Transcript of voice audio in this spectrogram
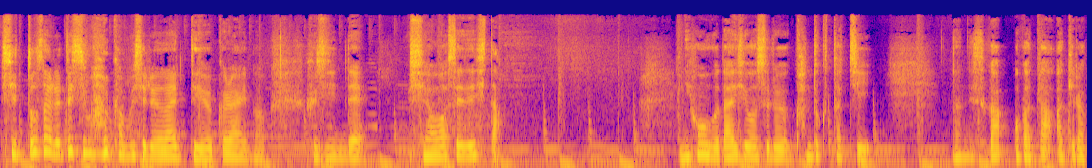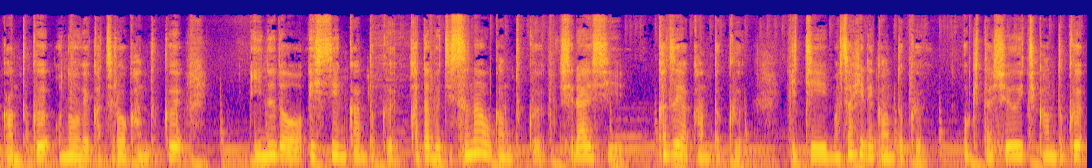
嫉妬されてしまうかもしれないっていうくらいの夫人で幸せでした。日本を代表する監督たちなんですが尾形明監督尾上勝郎監督犬堂一心監督片渕素直監督白石和也監督市井正秀監督沖田修一監督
